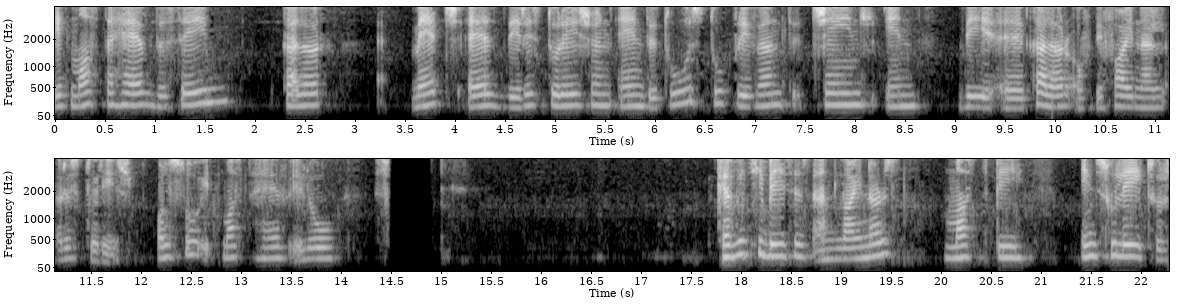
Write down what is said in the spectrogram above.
it must have the same color match as the restoration and the tooth to prevent change in the uh, color of the final restoration. Also, it must have a low cavity bases and liners must be insulator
